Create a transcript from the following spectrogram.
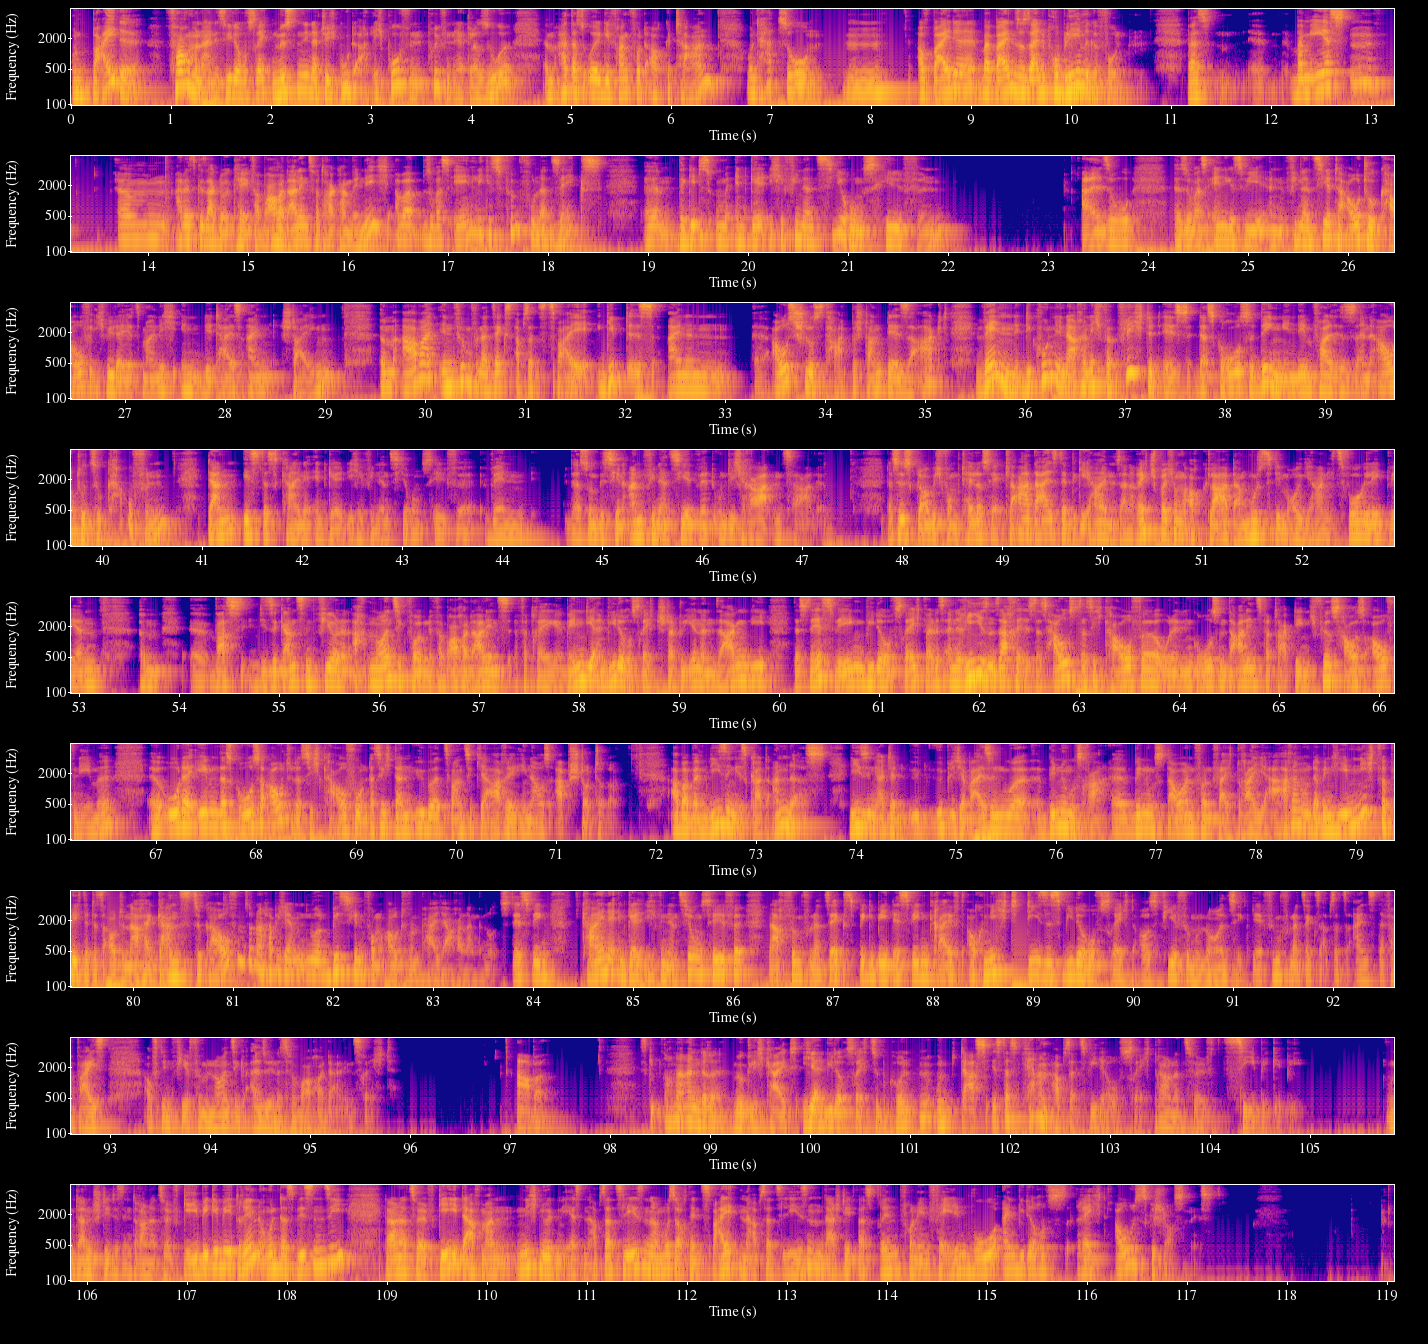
Und beide Formen eines Widerrufsrechts müssen Sie natürlich gutachtlich prüfen, prüfen in der Klausur. Ähm, hat das OLG Frankfurt auch getan und hat so mh, hm, auf beide, bei beiden so seine Probleme gefunden. Was, äh, beim ersten ähm, hat es gesagt, okay, Verbraucherdarlehensvertrag haben wir nicht, aber sowas ähnliches 506, ähm, da geht es um entgeltliche Finanzierungshilfen also äh, sowas ähnliches wie ein finanzierter Autokauf. Ich will da jetzt mal nicht in Details einsteigen. Ähm, aber in 506 Absatz 2 gibt es einen äh, Ausschlusstatbestand, der sagt, wenn die Kundin nachher nicht verpflichtet ist, das große Ding, in dem Fall ist es ein Auto, zu kaufen, dann ist das keine entgeltliche Finanzierungshilfe, wenn das so ein bisschen anfinanziert wird und ich Raten zahle. Das ist, glaube ich, vom Telos her klar. Da ist der BGH in seiner Rechtsprechung auch klar. Da musste dem EuGH nichts vorgelegt werden. Ähm, äh, was diese ganzen 498 folgende Verbraucherdarlehensverträge, wenn die ein Widerrufsrecht statuieren, dann sagen die, dass deswegen Widerrufsrecht, weil das eine Riesensache ist. Das Haus, das ich kaufe oder den großen Darlehensvertrag, den ich fürs Haus aufnehme äh, oder eben das große Auto, das ich kaufe und das ich dann über 20 Jahre hinaus abstottere. Aber beim Leasing ist gerade anders. Leasing hat ja üblicherweise nur Bindungsra äh, Bindungsdauern von vielleicht drei Jahren und da bin ich eben nicht verpflichtet, das Auto nachher ganz zu kaufen, sondern habe ich ja nur ein bisschen vom Auto für ein paar Jahre lang genutzt. Deswegen keine entgeltliche Finanzierungshilfe nach 506 BGB. Deswegen greift auch nicht dieses Widerrufsrecht aus 495. Der 506 Absatz 1, der verweist auf den 495, also in das Verbraucherdarlehensrecht. Aber es gibt noch eine andere Möglichkeit, hier ein Widerrufsrecht zu begründen, und das ist das Fernabsatzwiderrufsrecht 312c BGB. Und dann steht es in 312g BGB drin und das wissen Sie. 312g darf man nicht nur den ersten Absatz lesen, man muss auch den zweiten Absatz lesen. Und da steht was drin von den Fällen, wo ein Widerrufsrecht ausgeschlossen ist.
